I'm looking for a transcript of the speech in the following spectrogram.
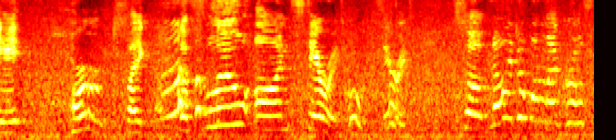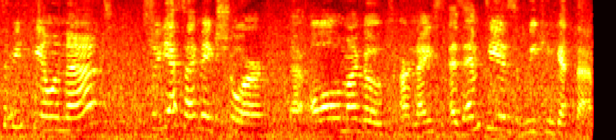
It hurts like the flu on steroids. Ooh, steroids. So no, I don't want my girls to be feeling that. So yes, I make sure that all my goats are nice, as empty as we can get them,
